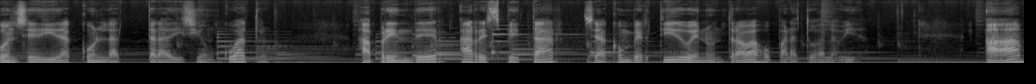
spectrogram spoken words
concedida con la tradición 4. Aprender a respetar se ha convertido en un trabajo para toda la vida. A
